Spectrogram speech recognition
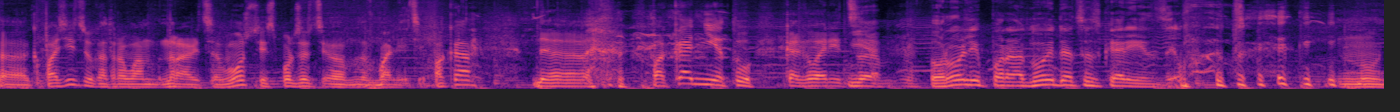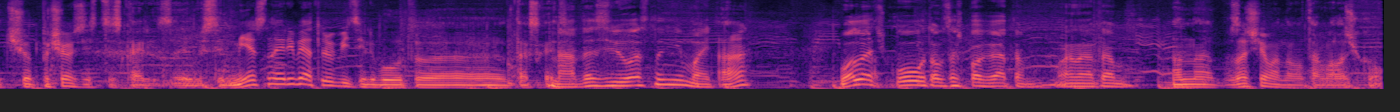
э, композицию, которая вам нравится, вы можете использовать э, в балете. Пока, э, пока нету, как говорится... В роли параноида Цискоридзе. Ну, что, почему здесь тискарица? Если местные ребята-любители будут, э, так сказать... Надо звезд нанимать. А? Волочкову там со шпагатом. Она там... Она, зачем она вот там Волочкова?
